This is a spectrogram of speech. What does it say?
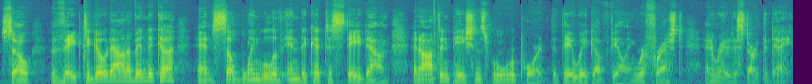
So, vape to go down of indica and sublingual of indica to stay down. And often patients will report that they wake up feeling refreshed and ready to start the day.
